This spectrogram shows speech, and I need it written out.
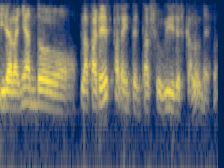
ir arañando la pared para intentar subir escalones. ¿no?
